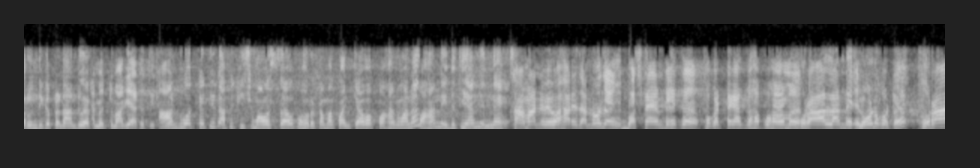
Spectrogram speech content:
අරුන්දික ප්‍රනාන්දු ඇමතුමාගේ යටතේ. ආණ්ඩුවක් හැටියට අපි කිසිම අවස්ථාවක හොරකමක් වංචාවක් වහනවා නම් වහන්න ඉඩ තියන්නේ නැහැ. සාමාන්‍ය ව්‍යවහාරය දන්නවා දැන් බස් ස්ටෑන්ඩ් එකක පොකට් එකක් ගහපුවාම හොරා අල්ලන්න එනවනකොට හොරා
